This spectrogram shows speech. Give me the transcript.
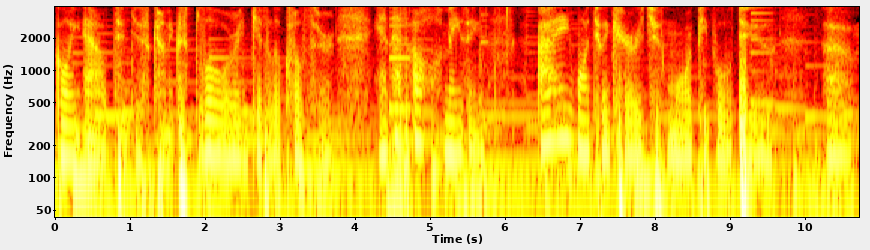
going out to just kind of explore and get a little closer. And that's all amazing. I want to encourage more people to um,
